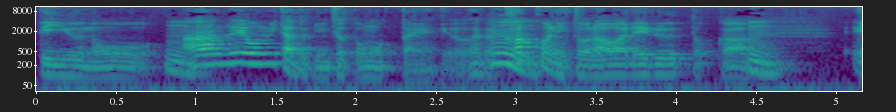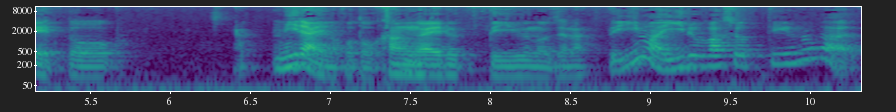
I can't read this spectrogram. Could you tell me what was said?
ていうのを、うん。あれを見た時にちょっと思ったんやけどだから過去にとらわれるとか、うん。えっ、と未来のことを考えるっていうのじゃなくて、今いる場所っていうのが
